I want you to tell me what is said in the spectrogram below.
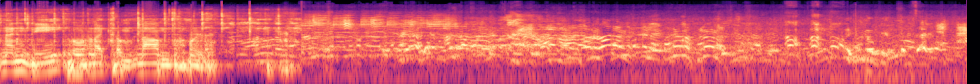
நன்றி வணக்கம். நாம் தமிழர். பரவாயில்ல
